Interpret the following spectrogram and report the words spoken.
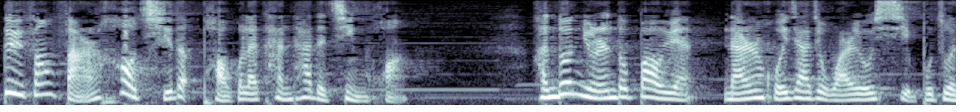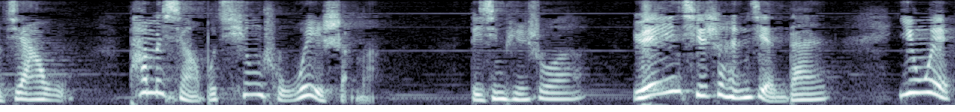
对方反而好奇的跑过来看他的近况。很多女人都抱怨男人回家就玩游戏，不做家务，她们想不清楚为什么。李新平说：“原因其实很简单，因为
